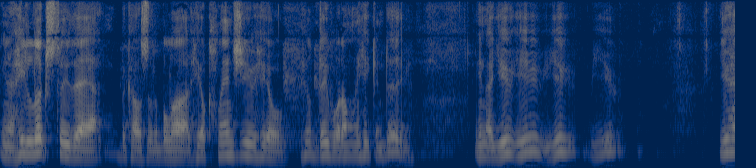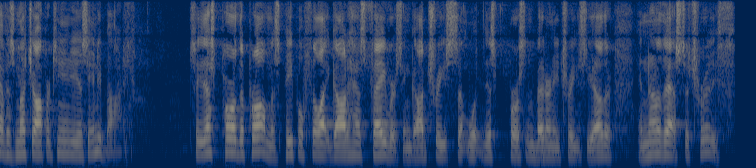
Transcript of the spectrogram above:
You know, He looks through that because of the blood. He'll cleanse you, He'll, he'll do what only He can do. You know, you, you, you, you, you have as much opportunity as anybody. See, that's part of the problem is people feel like God has favorites and God treats some, this person better than he treats the other. And none of that's the truth.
